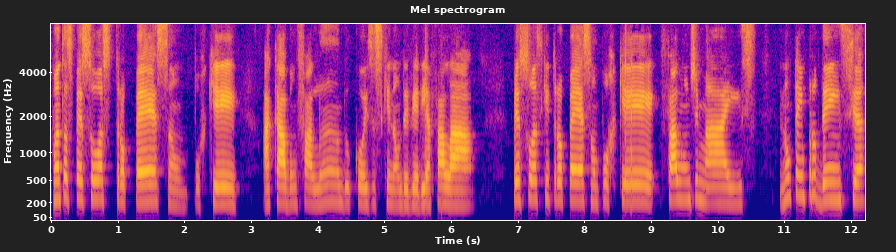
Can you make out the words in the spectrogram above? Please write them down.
Quantas pessoas tropeçam porque acabam falando coisas que não deveria falar, pessoas que tropeçam porque falam demais, não tem prudência,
